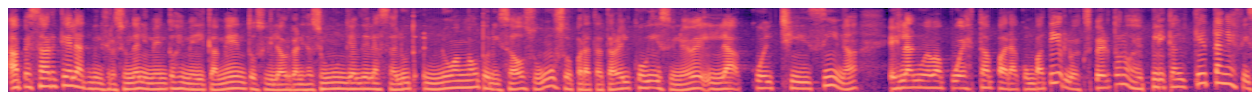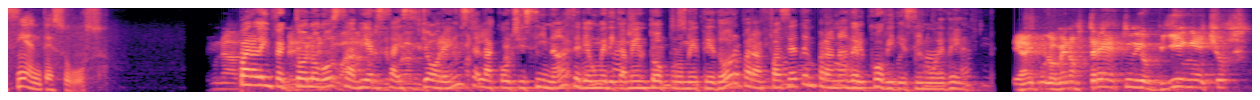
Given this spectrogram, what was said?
A pesar que la Administración de Alimentos y Medicamentos y la Organización Mundial de la Salud no han autorizado su uso para tratar el COVID-19, la colchicina es la nueva apuesta para combatirlo. Expertos nos explican qué tan eficiente es su uso. Para el infectólogo Xavier Saiz Llorens, la colchicina sería un medicamento prometedor para fase temprana del COVID-19. Hay por lo menos tres estudios bien hechos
